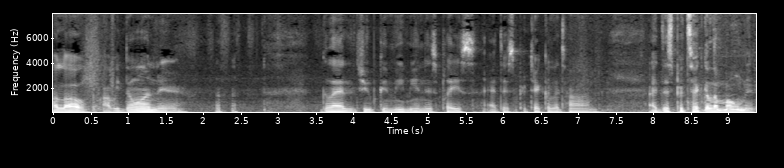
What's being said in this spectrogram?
Hello, how we doing there? Glad that you can meet me in this place at this particular time, at this particular moment,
